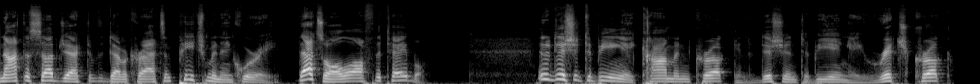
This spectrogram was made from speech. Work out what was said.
not the subject of the Democrats' impeachment inquiry. That's all off the table. In addition to being a common crook, in addition to being a rich crook,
